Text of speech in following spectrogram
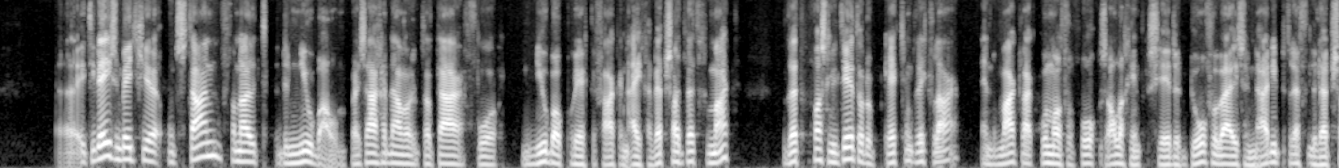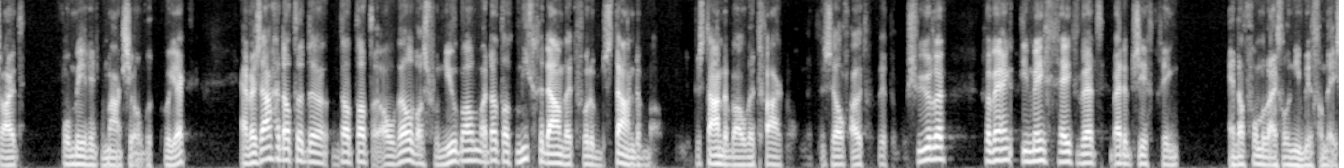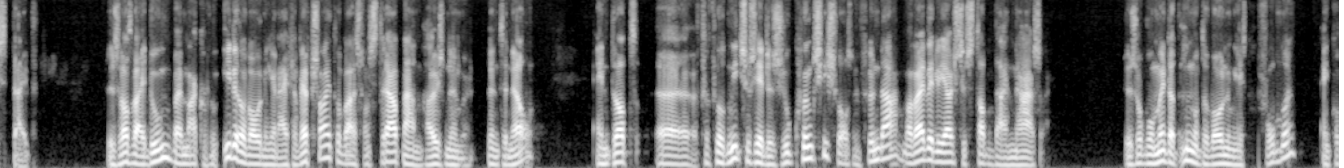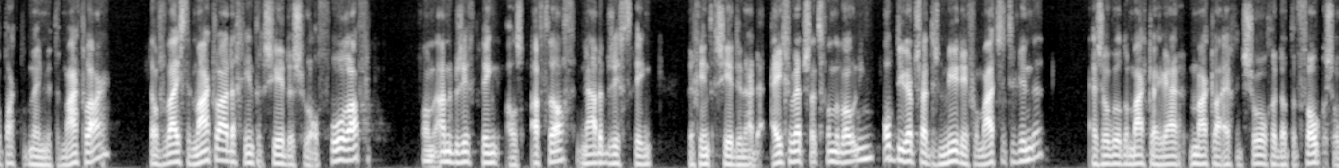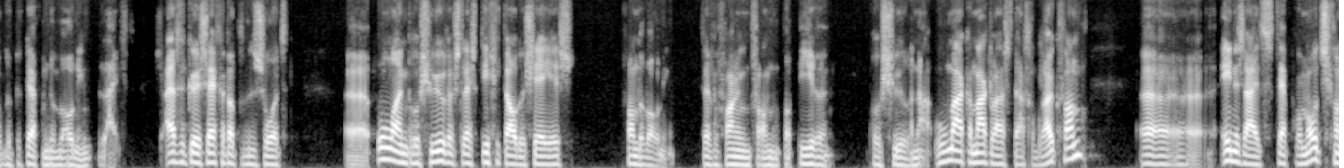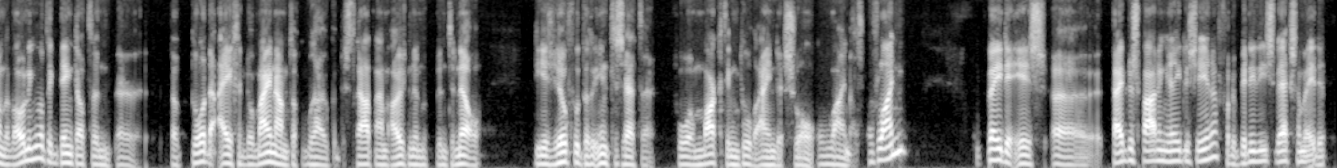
Uh, het idee is een beetje ontstaan vanuit de nieuwbouw. Wij zagen namelijk dat daar voor nieuwbouwprojecten vaak een eigen website werd gemaakt. Dat werd gefaciliteerd door de projectontwikkelaar. En de makelaar kon dan vervolgens alle geïnteresseerden doorverwijzen naar die betreffende website voor meer informatie over het project. En wij zagen dat, er de, dat dat er al wel was voor nieuwbouw, maar dat dat niet gedaan werd voor de bestaande bouw. De bestaande bouw werd vaak nog met een zelf uitgeprinte brochure gewerkt die meegegeven werd bij de bezichtiging. En dat vonden wij gewoon niet meer van deze tijd. Dus wat wij doen, wij maken voor iedere woning een eigen website op basis van straatnaam, huisnummer.nl. En dat uh, vervult niet zozeer de zoekfuncties zoals in Funda, maar wij willen juist de stap daarna zijn. Dus op het moment dat iemand de woning heeft gevonden en contact opneemt met de makelaar, dan verwijst de makelaar de geïnteresseerde zowel vooraf aan de bezichtiging als achteraf na de bezichtiging de geïnteresseerde naar de eigen website van de woning. Op die website is meer informatie te vinden. En zo wil de makelaar, makelaar eigenlijk zorgen dat de focus op de betreffende woning blijft. Dus eigenlijk kun je zeggen dat het een soort uh, online brochure slash digitaal dossier is van de woning. Ter vervanging van papieren brochure. Nou, hoe maken makelaars daar gebruik van? Uh, enerzijds ter promotie van de woning, want ik denk dat, een, uh, dat door de eigen domeinnaam te gebruiken, de straatnaam huisnummer.nl, die is heel goed erin te zetten voor marketingdoeleinden, zowel online als offline. Het tweede is uh, tijdbesparing reduceren voor de binnendienstwerkzaamheden,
